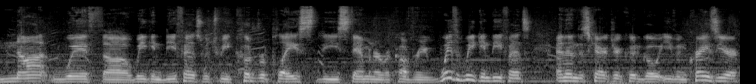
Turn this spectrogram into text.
not with uh, weakened defense, which we could replace the stamina recovery with weakened defense, and then this character could go even crazier.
